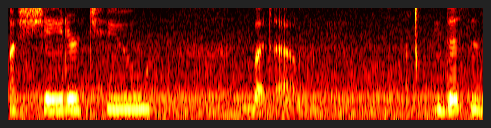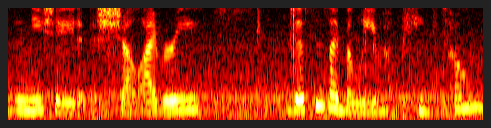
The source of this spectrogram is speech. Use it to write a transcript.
a shade or two but um, this is in the shade Shell Ivory. This is I believe pink tone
